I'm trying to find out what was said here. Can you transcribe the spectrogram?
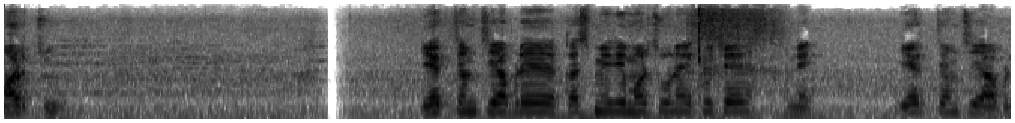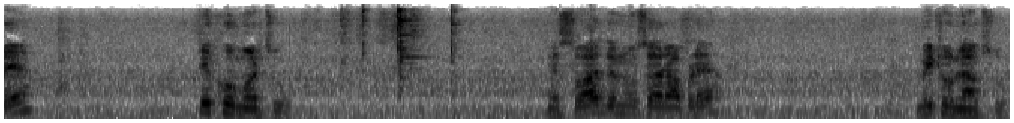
મરચું. એક ચમચી આપણે કશ્મીરી મરચું નાખ્યું છે અને એક ચમચી આપણે તીખું મરચું. ને સ્વાદ અનુસાર આપણે મીઠું નાખશું.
